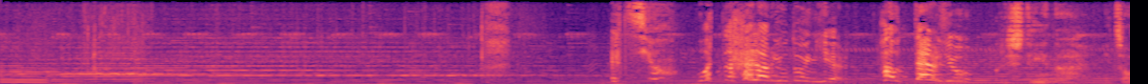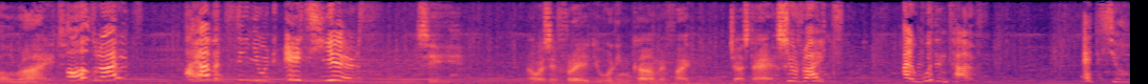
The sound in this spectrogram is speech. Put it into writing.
Mm. It's you! What the hell are you doing here? How dare you! Cristina, it's all right. All right? I haven't seen you in eight years! See, I was afraid you wouldn't come if I just asked. You're right. I wouldn't have. Ezio,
